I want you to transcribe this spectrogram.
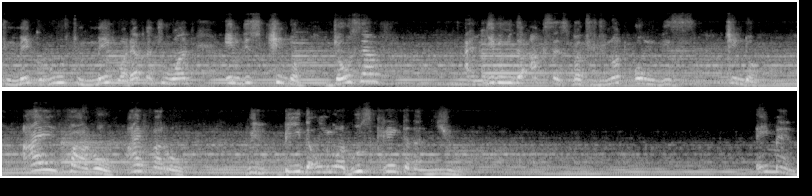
to make rules, to make whatever that you want in this kingdom. Joseph, I'm giving you the access, but you do not own this kingdom. I, Pharaoh, I, Pharaoh, will be the only one who's greater than you. Amen.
